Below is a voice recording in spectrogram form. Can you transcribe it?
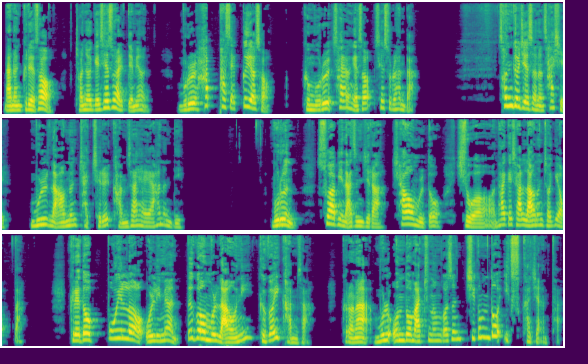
나는 그래서 저녁에 세수할 때면 물을 핫팟에 끓여서 그 물을 사용해서 세수를 한다. 선교지에서는 사실 물 나오는 자체를 감사해야 하는디. 물은 수압이 낮은지라 샤워물도 시원하게 잘 나오는 적이 없다. 그래도 보일러 올리면 뜨거운 물 나오니 그거이 감사. 그러나 물 온도 맞추는 것은 지금도 익숙하지 않다.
